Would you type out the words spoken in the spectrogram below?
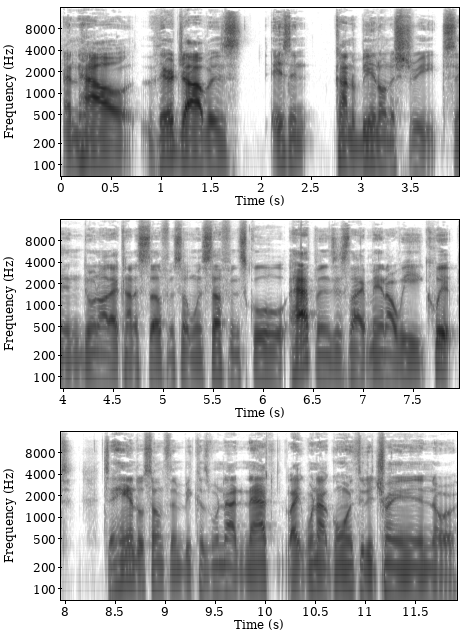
and how their job is isn't kind of being on the streets and doing all that kind of stuff. And so when stuff in school happens, it's like, man, are we equipped to handle something because we're not nat like we're not going through the training or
